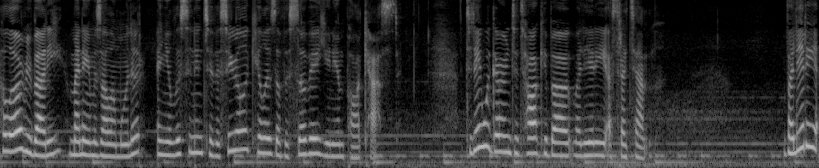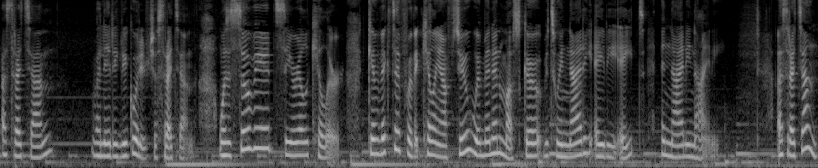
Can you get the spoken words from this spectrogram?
Hello, everybody. My name is Ala Muller, and you're listening to the Serial Killers of the Soviet Union podcast. Today, we're going to talk about Valery Astratyan. Valery Astratyan, Valery Grigoryevich Astratyan, was a Soviet serial killer convicted for the killing of two women in Moscow between 1988 and 1990. Astratyan,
